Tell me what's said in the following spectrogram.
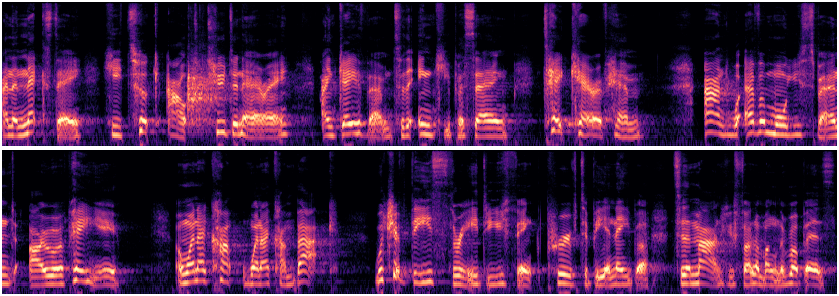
And the next day he took out two denarii and gave them to the innkeeper, saying, Take care of him, and whatever more you spend, I will repay you. And when I come, when I come back, which of these three do you think proved to be a neighbor to the man who fell among the robbers?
